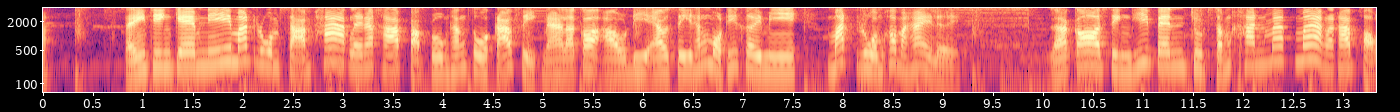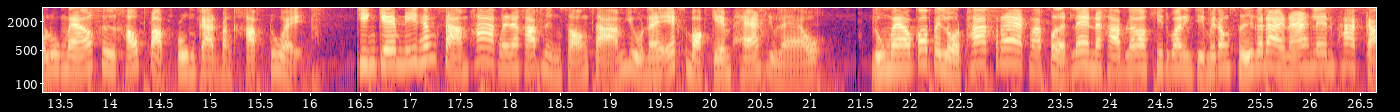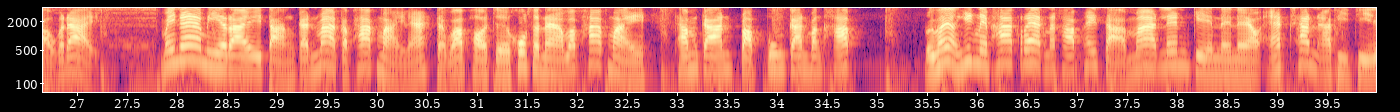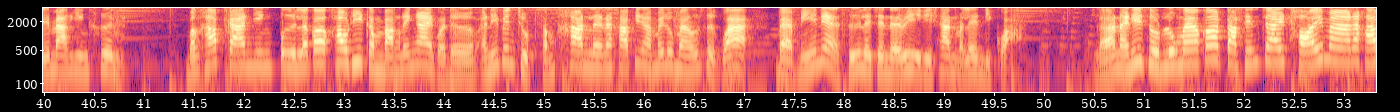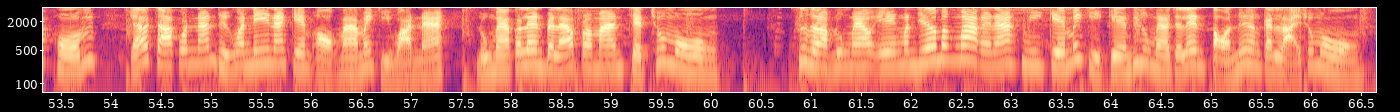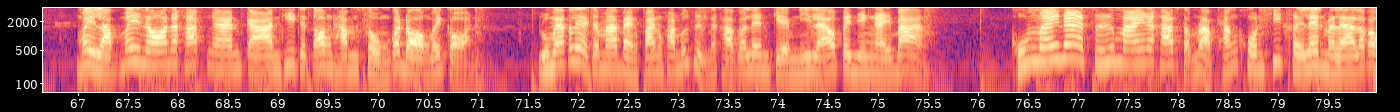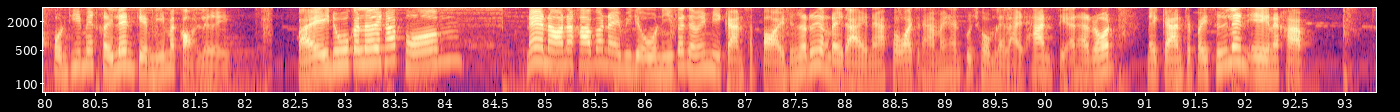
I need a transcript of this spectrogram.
แต่จริง ๆ เกมนี้มัดรวม 3 ภาคเลยนะครับ ปรับปรุงทั้งตัวกราฟิกนะ แล้วก็เอา DLC ทั้งหมดที่เคยมีมัดรวมเข้ามาให้เลย แล้วก็สิ่งที่เป็นจุดสำคัญมาก ๆ นะครับ ของลุงแมวก็คือเขาปรับปรุงการบังคับด้วย จริงเกมนี้ทั้ง 3 ภาคเลยนะครับ 1 2 3 อยู่ใน Xbox Game Pass อยู่แล้วลุงแมวก็ไปโหลดภาคแรกมาเปิดเล่นนะครับ แล้วก็คิดว่าจริงๆไม่ต้องซื้อก็ได้นะ เล่นภาคเก่าก็ได้ ไม่น่ามีอะไรต่างกันมากกับภาคใหม่นะ แต่ว่าพอเจอโฆษณาว่าภาคใหม่ทำการปรับปรุงการบังคับ โดยเฉพาะอย่างยิ่งในภาคแรกนะครับ ให้สามารถเล่นเกมในแนวแอคชั่น RPG ได้มากยิ่งขึ้น บังคับการยิงปืนแล้วก็เข้าที่กำบังได้ง่ายกว่าเดิม อันนี้เป็นจุดสำคัญเลยนะครับ ที่ทำให้ลุงแมวรู้สึกว่าแบบนี้เนี่ยซื้อ Legendary Edition มาเล่นดีกว่า แล้วในที่สุดลุงแมวก็ตัดสินใจถอยมานะครับผม แล้วจากวันนั้นถึงวันนี้นะเกมออกมาไม่กี่วันนะ ลุงแมวก็เล่นไปแล้วประมาณ 7 ชั่วโมง ซึ่งสำหรับลุงแมวเองมันเยอะมากๆเลยนะ มีเกมไม่กี่เกมที่ลุงแมวจะเล่นต่อเนื่องกันหลายชั่วโมง ไม่หลับไม่นอนนะครับ งานการที่จะต้องทำส่งก็ดองไว้ก่อน ลุงแมวก็เลยอยากจะมาแบ่งปันความรู้สึกนะครับว่าเล่นเกมนี้แล้วเป็นยังไงบ้าง คุ้มไหมน่าซื้อไหมนะครับสำหรับทั้งคนที่เคยเล่นมาแล้ว แล้วก็คนที่ไม่เคยเล่นเกมนี้มาก่อนเลย ไปดูกันเลยครับผม แน่นอนนะครับว่าในวิดีโอนี้ก็จะไม่มีการสปอยเนื้อเรื่องใด ๆ นะ เพราะว่าจะทำให้ท่านผู้ชมหลาย ๆ ท่านเสียอรรถรสในการจะไปซื้อเล่นเองนะครับ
